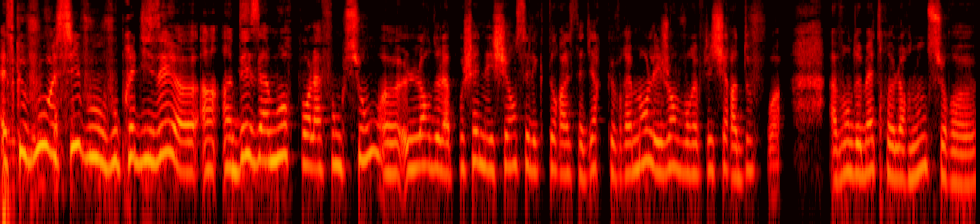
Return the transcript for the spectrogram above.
est-ce que vous aussi, vous, vous prédisez euh, un, désamour pour la fonction euh, lors de la prochaine échéance électorale? C'est-à-dire que vraiment, les gens vont réfléchir à deux fois avant de mettre leur nom sur, euh,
